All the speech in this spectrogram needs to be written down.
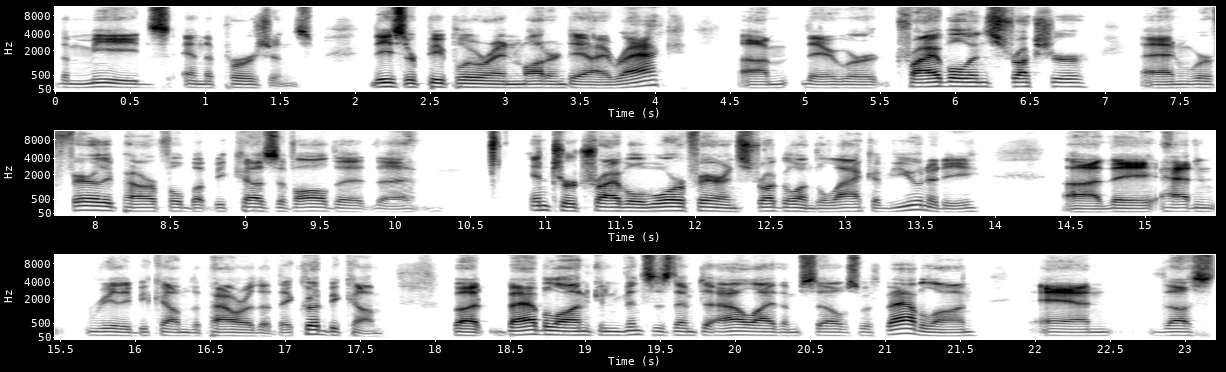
the Medes and the Persians. These are people who are in modern day Iraq. Um, they were tribal in structure and were fairly powerful, but because of all the, the intertribal warfare and struggle and the lack of unity, uh, they hadn't really become the power that they could become. But Babylon convinces them to ally themselves with Babylon and thus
